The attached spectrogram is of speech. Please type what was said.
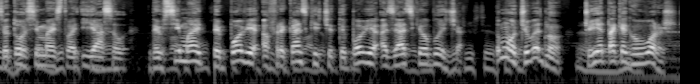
святого сімейства і ясел, де всі мають типові африканські чи типові азіатські обличчя. Тому очевидно, що є так, як говориш.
